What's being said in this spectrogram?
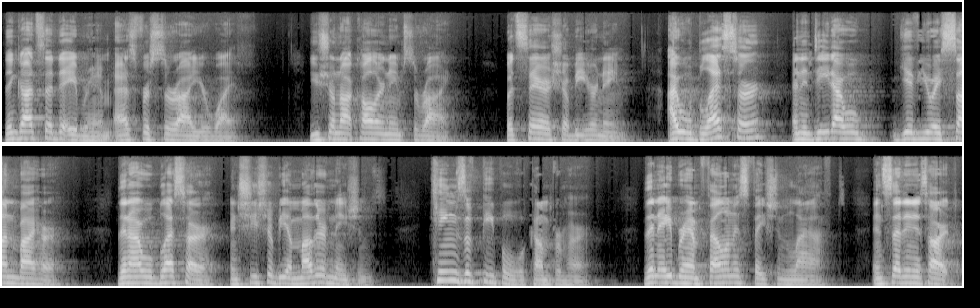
Then God said to Abraham, As for Sarai, your wife, you shall not call her name Sarai, but Sarah shall be her name. I will bless her, and indeed I will give you a son by her. Then I will bless her, and she shall be a mother of nations. Kings of people will come from her. Then Abraham fell on his face and laughed, and said in his heart,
